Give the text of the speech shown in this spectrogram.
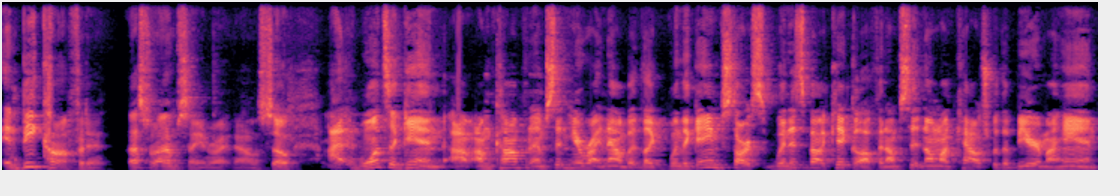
and be confident. That's what I'm saying right now. So I, once again, I, I'm confident. I'm sitting here right now, but like when the game starts, when it's about kickoff, and I'm sitting on my couch with a beer in my hand,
